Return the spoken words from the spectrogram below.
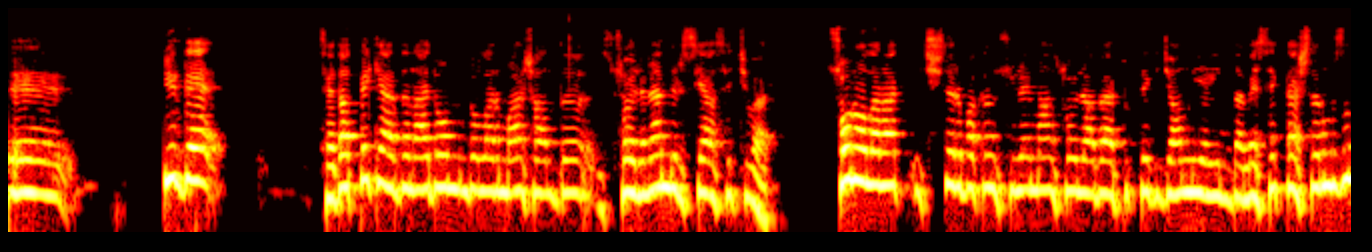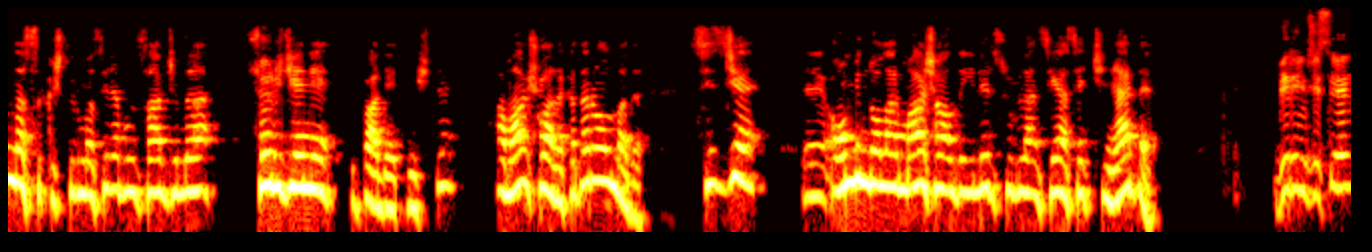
Ee, bir de Sedat Peker'den ayda 10 bin dolar maaş aldığı söylenen bir siyasetçi var. Son olarak İçişleri Bakanı Süleyman Soylu Habertürk'teki canlı yayında meslektaşlarımızın da sıkıştırmasıyla bunu savcılığa söyleyeceğini ifade etmişti. Ama şu ana kadar olmadı. Sizce 10 bin dolar maaş aldığı ileri sürülen siyasetçi nerede? Birincisi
